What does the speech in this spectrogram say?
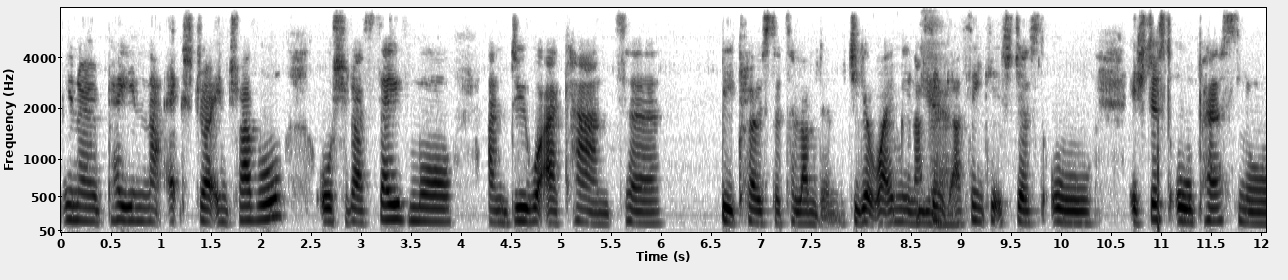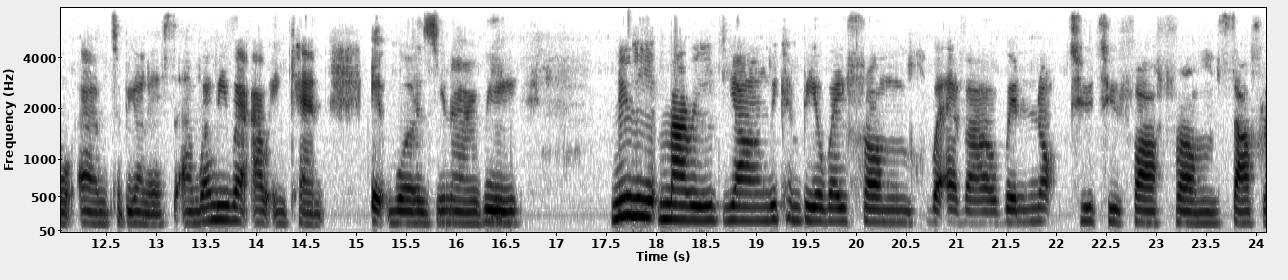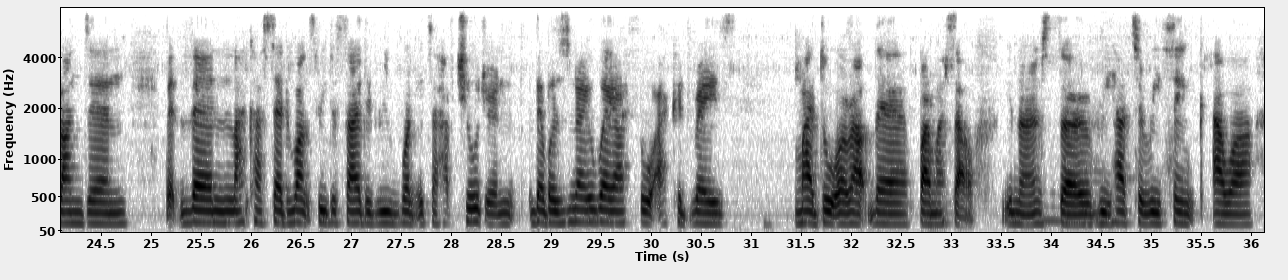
you know, paying that extra in travel or should I save more and do what I can to be closer to London. Do you get what I mean? I yeah. think I think it's just all it's just all personal, um, to be honest. And when we were out in Kent, it was, you know, we newly married, young, we can be away from wherever. We're not too too far from South London. But then, like I said, once we decided we wanted to have children, there was no way I thought I could raise my daughter out there by myself, you know. So we had to rethink our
